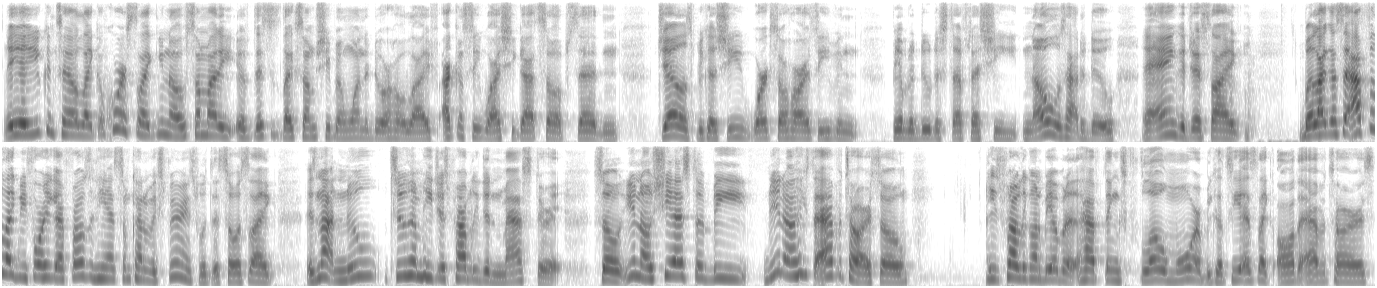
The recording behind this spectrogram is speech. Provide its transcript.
Yeah, you can tell. Like, of course, like you know, somebody if this is like something she been wanting to do her whole life, I can see why she got so upset and jealous because she worked so hard to even be able to do the stuff that she knows how to do. And anger just like but like I said, I feel like before he got frozen, he had some kind of experience with it. So it's like it's not new to him. He just probably didn't master it. So you know, she has to be. You know, he's the avatar, so he's probably going to be able to have things flow more because he has like all the avatars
